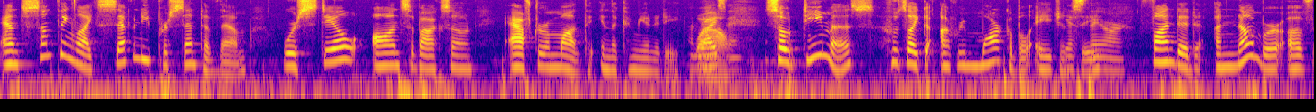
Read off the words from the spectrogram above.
and something like 70% of them were still on Suboxone after a month in the community, right? So DMHAS, who's like a remarkable agency, they are. funded a number of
